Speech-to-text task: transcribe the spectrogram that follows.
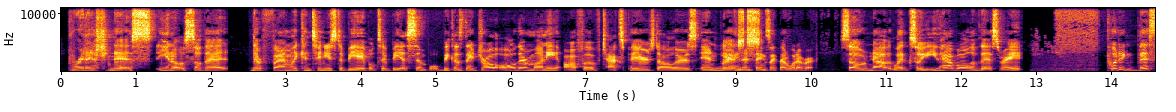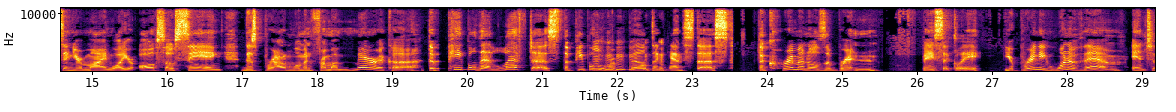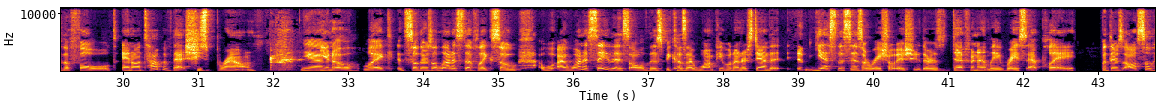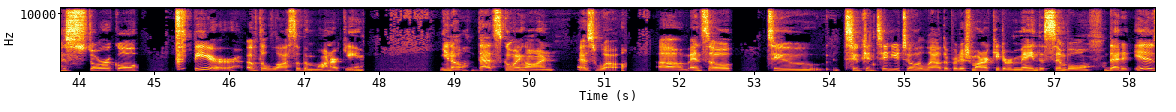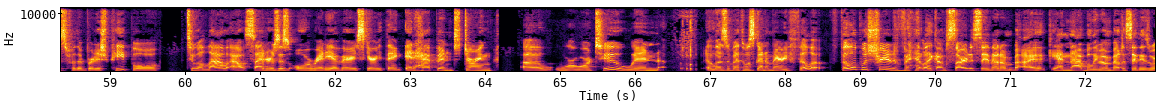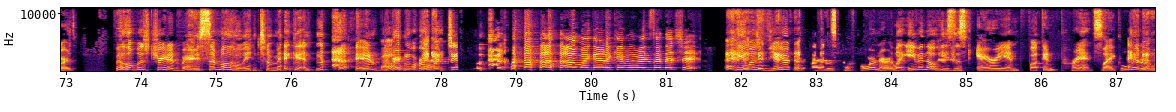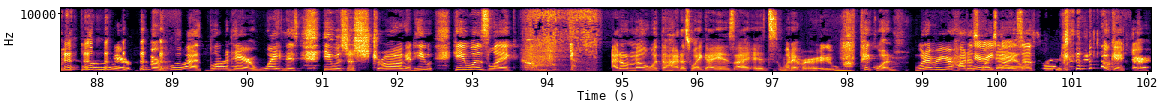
Britishness, you know, so that their family continues to be able to be a symbol because they draw all their money off of taxpayers' dollars in Britain yes. and things like that, whatever. So now, like, so you have all of this, right? Putting this in your mind while you're also seeing this brown woman from America, the people that left us, the people who rebelled against us, the criminals of Britain, basically, you're bringing one of them into the fold and on top of that she's brown. Yeah. You know like so there's a lot of stuff like so i want to say this all this because i want people to understand that yes this is a racial issue. There's definitely race at play but there's also historical fear of the loss of the monarchy. You know that's going on as well. Um, and so to to continue to allow the British monarchy to remain the symbol that it is for the British people to allow outsiders is already a very scary thing. It happened during uh, World War II when Elizabeth was going to marry Philip. Philip was treated like I'm sorry to say that I'm I cannot believe I'm about to say these words. Philip was treated very similarly to Meghan in oh. during World War II. oh my god, I can't believe I said that shit. He was viewed as a foreigner. Like, even though he's this Aryan fucking prince, like literally blue hair or blue eyes, blonde hair, whiteness, he was just strong and he he was like I don't know what the hottest white guy is. I it's whatever. Pick one. Whatever your hottest Harry white guy is out there. okay, sure.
